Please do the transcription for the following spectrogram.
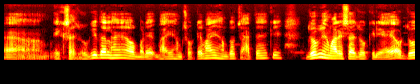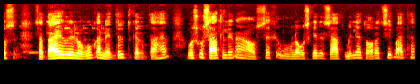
एक सहयोगी दल हैं और बड़े भाई हम छोटे भाई हम तो चाहते हैं कि जो भी हमारे सहयोग के लिए आए और जो सताए हुए लोगों का नेतृत्व करता है उसको साथ लेना आवश्यक मतलब उसके साथ मिले तो और अच्छी बात है।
